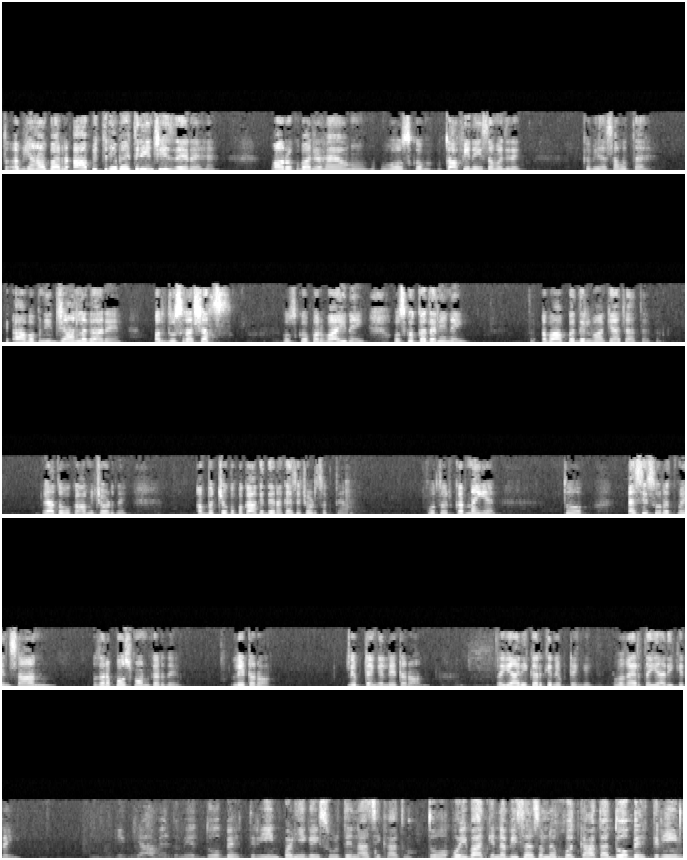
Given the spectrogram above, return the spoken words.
تو اب یہاں پر آپ اتنی بہترین چیز دے رہے ہیں اور رقبہ جو ہے، وہ اس کو کافی نہیں سمجھ رہے۔ کبھی ایسا ہوتا ہے کہ آپ اپنی جان لگا رہے ہیں اور دوسرا شخص اس کو پرواہ نہیں، اس کو قدر ہی نہیں۔ تو اب آپ کا دل وہاں کیا چاہتا ہے؟ یا تو وہ کام ہی چھوڑ دیں۔ اب بچوں کو پکا کے دینا کیسے چھوڑ سکتے ہیں آپ؟ وہ تو کرنا ہی ہے۔ تو ایسی صورت میں انسان ذرا پوسٹ پون کر دے۔ Later on. نپٹیں گے، لیٹر آن۔ تیاری کر کے نپٹیں گے، بغیر تیاری کے نہیں۔ کیا میں تمہیں دو بہترین پڑھی گئی صورتیں نہ سکھا دوں؟ تو وہی بات کہ نبی صلی اللہ علیہ وسلم نے خود کہا تھا، دو بہترین۔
